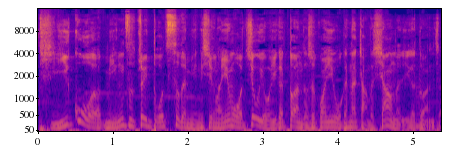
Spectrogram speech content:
提过名字最多次的明星了，因为我就有一个段子是关于我跟他长得像的一个段子，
